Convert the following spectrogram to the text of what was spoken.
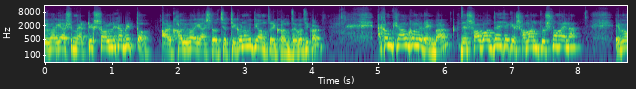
বিভাগে আসে ম্যাট্রিক সরলরেখাবৃত্ত আর খ বিভাগে আসে হচ্ছে ত্রিকোণমিতি অন্তরীকরণ, জগতীকরণ। এখন খেয়াল করলে দেখবা যে সব অধ্যায় থেকে সমান প্রশ্ন হয় না, এবং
